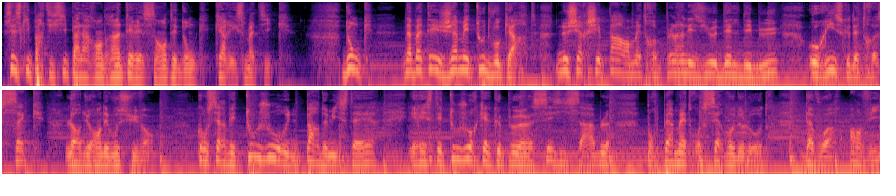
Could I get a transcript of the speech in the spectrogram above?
C'est ce qui participe à la rendre intéressante et donc charismatique. Donc, n'abattez jamais toutes vos cartes, ne cherchez pas à en mettre plein les yeux dès le début, au risque d'être sec lors du rendez-vous suivant. Conservez toujours une part de mystère et restez toujours quelque peu insaisissable pour permettre au cerveau de l'autre d'avoir envie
